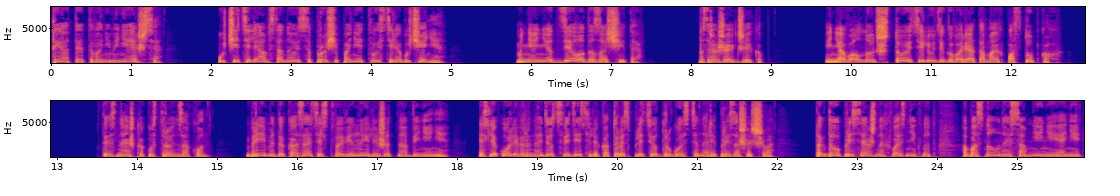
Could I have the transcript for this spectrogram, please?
Ты от этого не меняешься? Учителям становится проще понять твой стиль обучения». «Мне нет дела до защиты», — возражает Джейкоб. «Меня волнует, что эти люди говорят о моих поступках». «Ты знаешь, как устроен закон. Бремя доказательства вины лежит на обвинении. Если Оливер найдет свидетеля, который сплетет другой сценарий произошедшего, тогда у присяжных возникнут обоснованные сомнения, и они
